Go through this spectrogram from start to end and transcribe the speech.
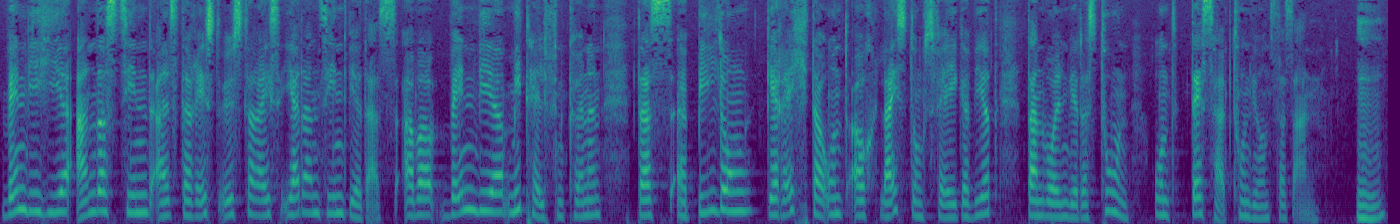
Wenn wir hier anders sind als der Rest Österreichs, ja, dann sind wir das. Aber wenn wir mithelfen können, dass äh, Bildung gerechter und auch leistungsfähiger wird, dann wollen wir das tun. Und deshalb tun wir uns das an. Mhm.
